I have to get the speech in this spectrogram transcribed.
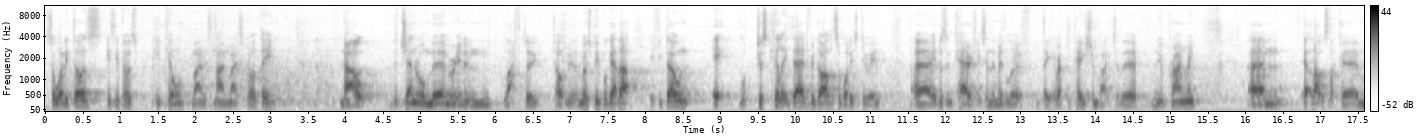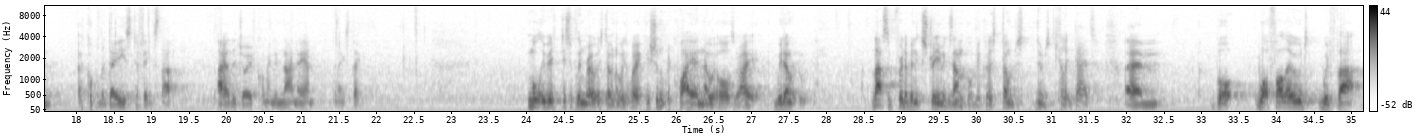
So what it does is it does pkill minus 9 MySQLD. Now, the general murmuring and laughter tells me that most people get that. If you don't, it will just kill it dead regardless of what it's doing. Uh, it doesn't care if it's in the middle of data replication back to the new primary. Um, it, that was like a, a couple of days to fix that. I had the joy of coming in 9 a.m. the next day multidiscipline rotas don't always work. It shouldn't require know-it-alls, right? We don't, that's a bit of an extreme example because don't just, don't just kill it dead. Um, but what followed with that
